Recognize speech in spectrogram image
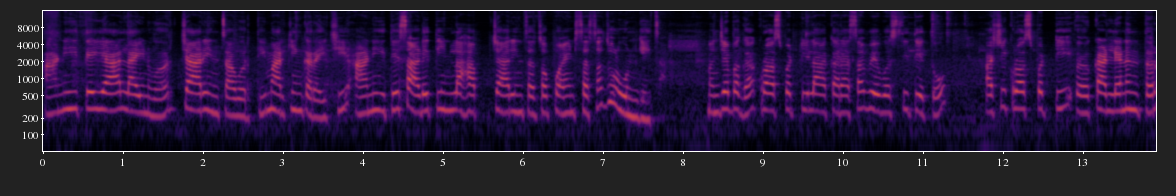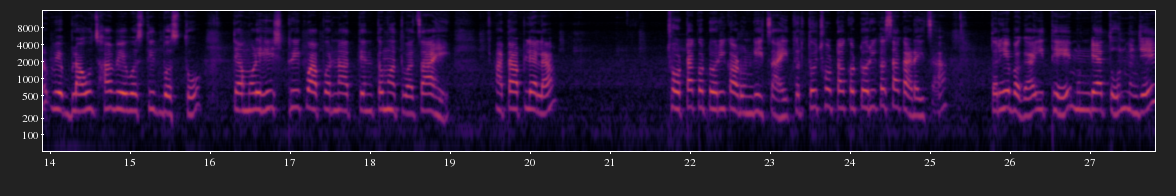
आणि इथे या लाईनवर चार इंचावरती मार्किंग करायची आणि इथे साडेतीनला हा चार इंचाचा पॉईंट्स असा जुळवून घ्यायचा. म्हणजे बघा क्रॉसपट्टीला आकार असा व्यवस्थित येतो. अशी क्रॉसपट्टी काढल्यानंतर वे ब्लाऊज हा व्यवस्थित बसतो. त्यामुळे हे स्ट्रिक वापरणं अत्यंत महत्त्वाचं आहे. आता आपल्याला छोटा कटोरी काढून घ्यायचा आहे. तर तो छोटा कटोरी कसा काढायचा? तर हे बघा इथे मुंड्यातून म्हणजे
